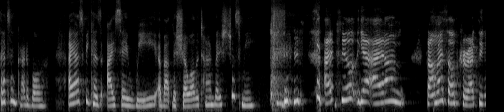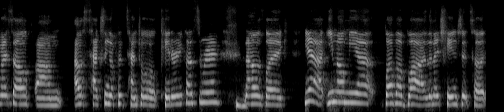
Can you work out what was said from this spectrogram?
That's incredible. I ask because I say we about the show all the time, but it's just me. I feel yeah, I um found myself correcting myself. Um I was texting a potential catering customer mm-hmm. and I was like, yeah, email me at blah blah blah and then i changed it to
